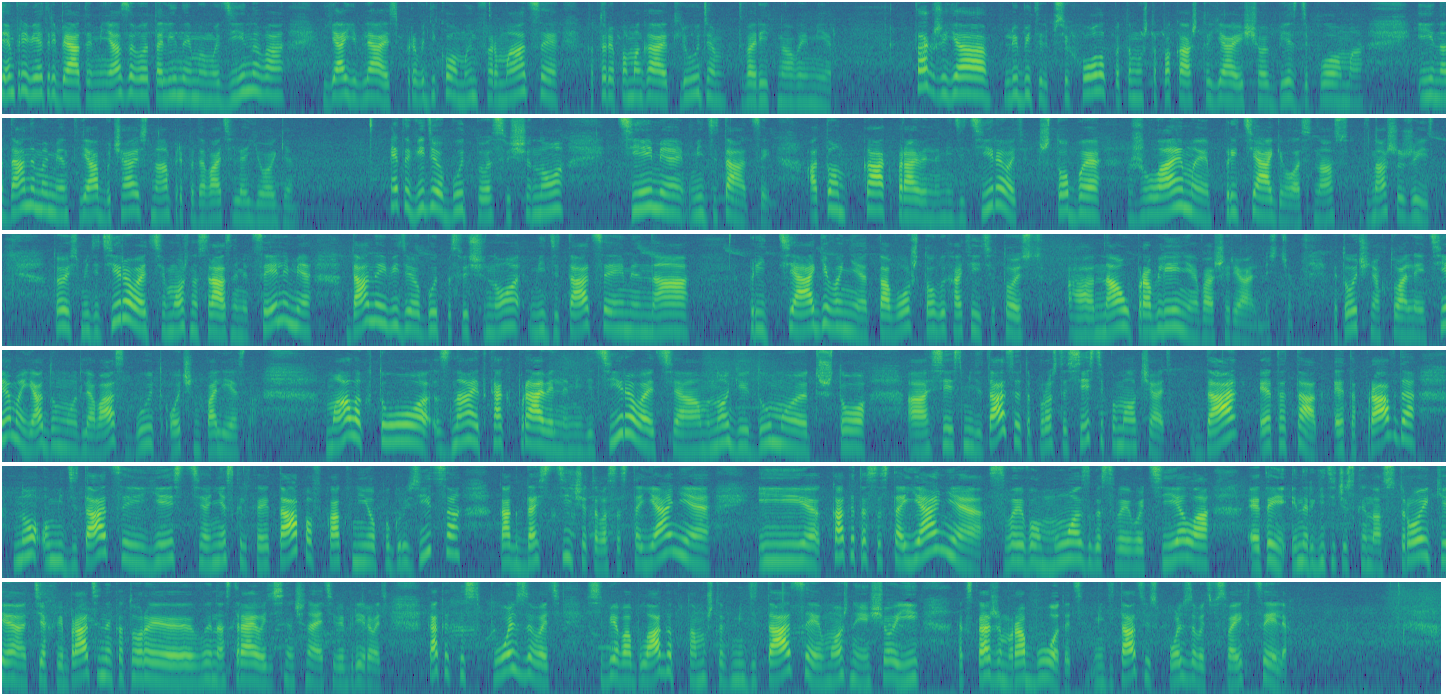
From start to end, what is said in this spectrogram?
Всем привет, ребята! Меня зовут Алина Имамудинова. Я являюсь проводником информации, который помогает людям творить новый мир. Также я любитель-психолог, потому что пока что я еще без диплома. И на данный момент я обучаюсь на преподавателя йоги. Это видео будет посвящено теме медитаций, о том, как правильно медитировать, чтобы желаемое притягивалось нас, в нашу жизнь. То есть медитировать можно с разными целями. Данное видео будет посвящено медитациями на притягивание того, что вы хотите, то есть а, на управление вашей реальностью. Это очень актуальная тема, я думаю, для вас будет очень полезно. Мало кто знает, как правильно медитировать. А, многие думают, что а, сесть в медитацию это просто сесть и помолчать. Да, это так, это правда, но у медитации есть несколько этапов, как в нее погрузиться, как достичь этого состояния и как это состояние своего мозга, своего тела, этой энергетической настройки, тех вибраций, на которые вы настраиваетесь и начинаете вибрировать, как их использовать себе во благо, потому что в медитации можно еще и, так скажем, работать, медитацию использовать в своих целях.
